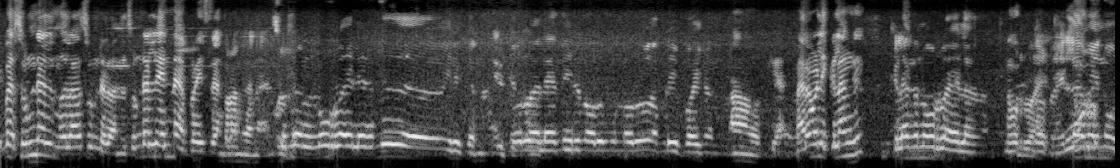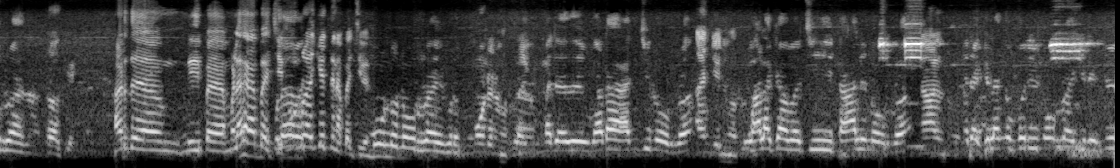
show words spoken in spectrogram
இப்ப சுண்டல் முதலாவது சுண்டல் அந்த சுண்டல்ல என்ன பிரைஸ்ல தொடங்குறாங்க சுண்டல் நூறு ரூபாயில இருந்து இருக்கு. நூறு ரூபாயில இருந்து இருநூறு முந்நூறு அப்படி போய்க்கணும். ஆ ஓகே. மரவள்ளி கிழங்கு? கிழங்கு நூறு ரூபாயில தான். நூறு ரூபாய் எல்லாமே நூறு. ரூபாய் தான். ஓகே. அடுத்த இப்ப மிளகாய் பஜ்ஜி நூறு ரூபாய்க்கு எத்தனை பஜ்ஜி? மூணு நூறு ரூபாய் கொடுப்போம் மூணு நூறு ரூபாய். மற்றது வடை அஞ்சு நூறு ரூபா. அஞ்சு நூறு ரூபாய். வாழைக்காய் பஜ்ஜி நாலு நூறு ரூபா. நாலு நூறு. கிழங்கு பொரி நூறு ரூபாய்க்கு இருக்கு.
